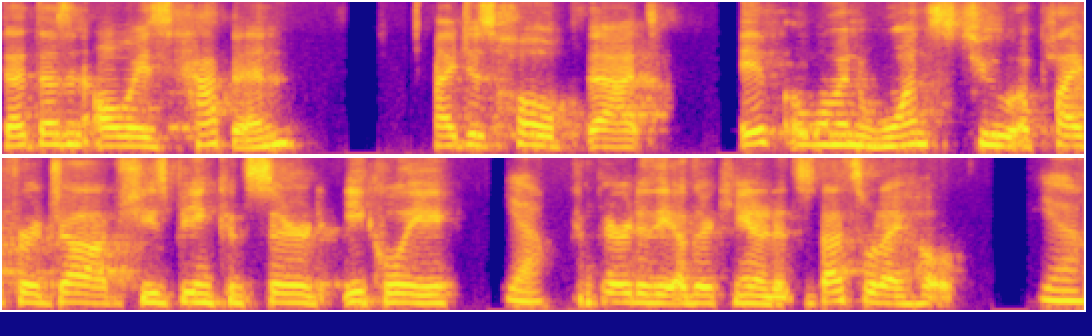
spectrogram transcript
that doesn't always happen. I just hope that if a woman wants to apply for a job, she's being considered equally yeah. compared to the other candidates. That's what I hope. Yeah.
